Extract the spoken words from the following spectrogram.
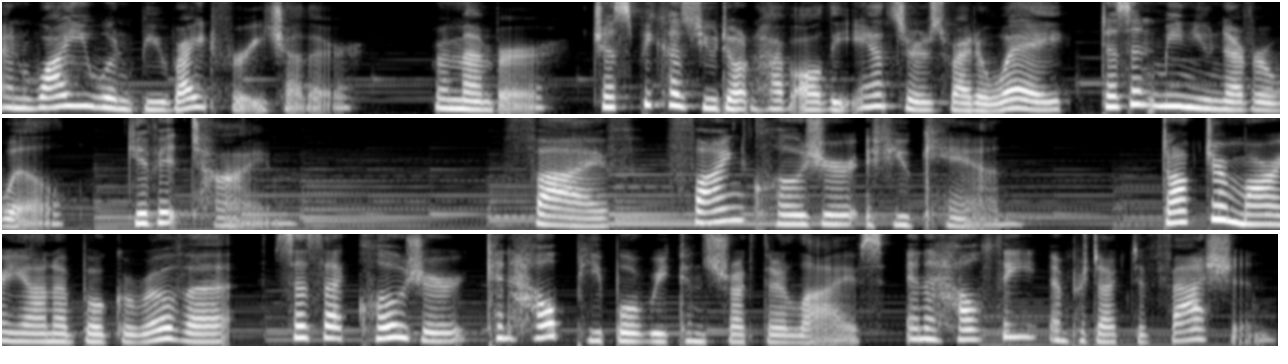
and why you wouldn't be right for each other. Remember, just because you don't have all the answers right away doesn't mean you never will. Give it time. 5. Find closure if you can. Dr. Mariana Bockarova says that closure can help people reconstruct their lives in a healthy and productive fashion.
